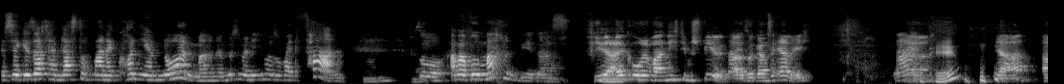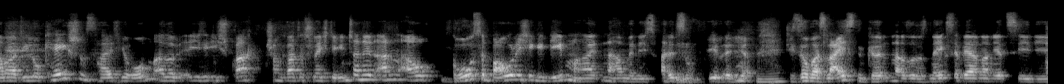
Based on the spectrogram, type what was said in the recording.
dass wir gesagt haben, lass doch mal eine Conny im Norden machen, dann müssen wir nicht immer so weit fahren. Mhm. So, aber wo machen wir das? Ja. Viel Alkohol war nicht im Spiel, also ganz ehrlich. Nein. Äh, okay. Ja, aber die Locations halt hier oben, also ich, ich sprach schon gerade das schlechte Internet an, auch große bauliche Gegebenheiten haben wir nicht allzu mhm. viele hier, mhm. die sowas leisten könnten. Also das nächste wären dann jetzt die, die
